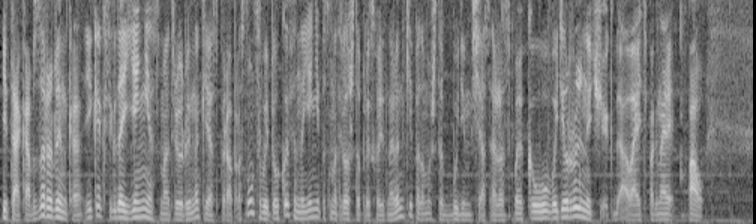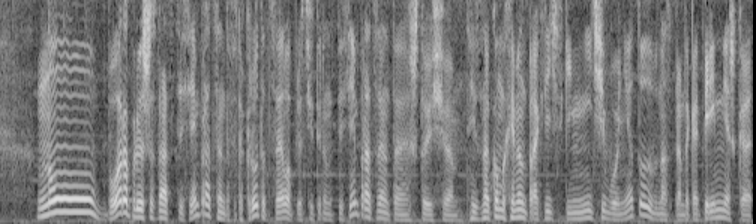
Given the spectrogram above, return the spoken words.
Итак, обзор рынка. И как всегда, я не смотрю рынок. Я сперва проснулся, выпил кофе, но я не посмотрел, что происходит на рынке, потому что будем сейчас распаковывать рыночек. Давайте, погнали. Пау. Ну, Бора плюс 16,7%, это круто, Цело плюс 14,7%, что еще? Из знакомых имен практически ничего нету, у нас прям такая перемешка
